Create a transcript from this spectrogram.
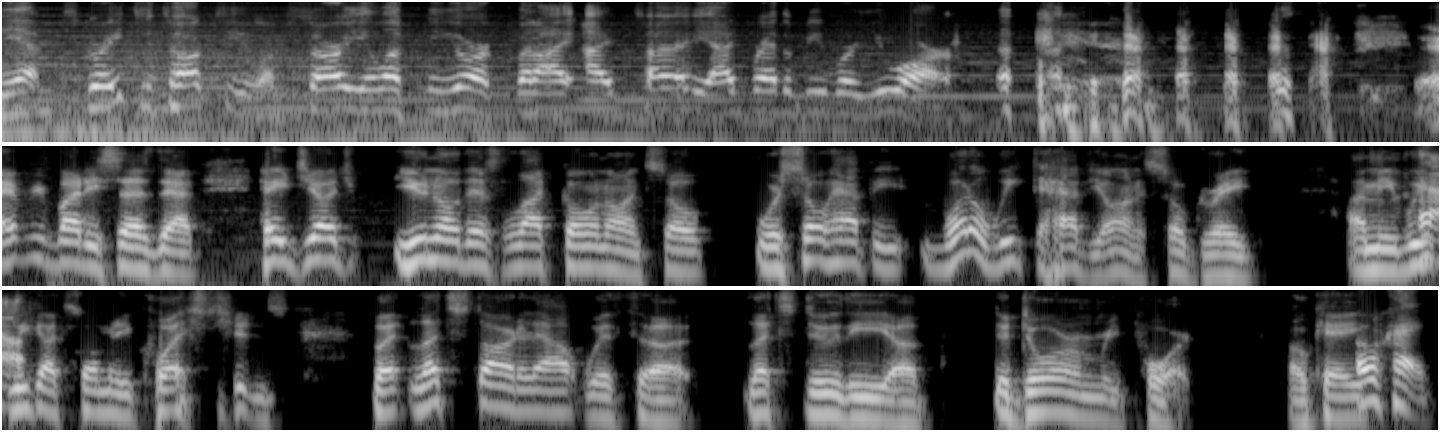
Yeah, it's great to talk to you. I'm sorry you left New York, but I, I tell you, I'd rather be where you are. Everybody says that. Hey, Judge, you know there's a lot going on. So we're so happy. What a week to have you on. It's so great. I mean, we, yeah. we got so many questions, but let's start it out with uh, let's do the uh, the Durham report. Okay. Okay.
